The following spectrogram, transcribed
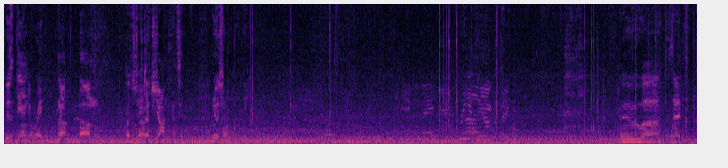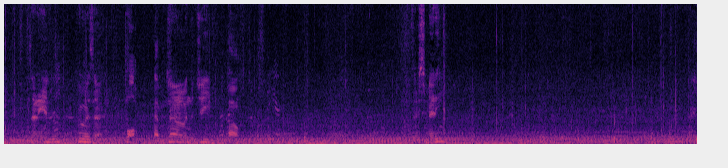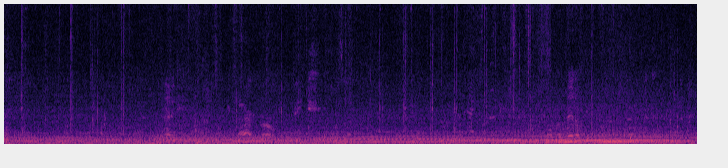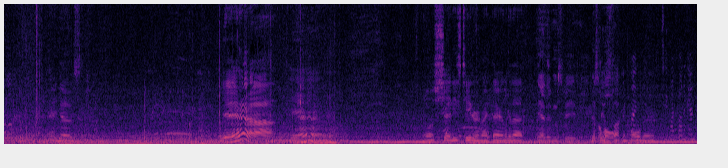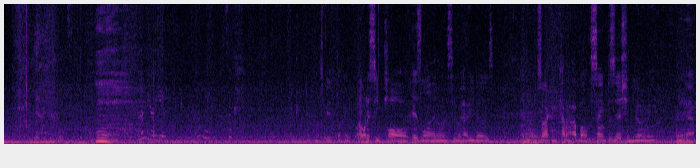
This is Daniel, right? No, um, Dutch John. Dutch John. That's it. New sir. Who uh, is that? Is that Andrew? Who is that? Paul Evans. No, in the Jeep. Oh, Is that Smitty? Momentum. There he goes. Yeah. Yeah. Oh shit, he's teetering right there. Look at that. yeah. There must be. There's Must a be hole. fucking hole there. Take my phone again. Yeah. Thanks. I'm here. You. It's okay. Sit. Must be a fucking. I want to see Paul his line. I want to see how he does, so I can kind of eyeball the same position. You know what I mean? Yeah.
